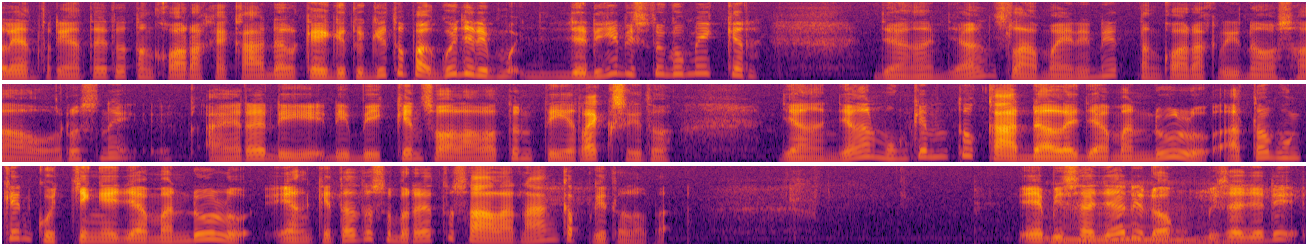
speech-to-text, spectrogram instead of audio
alien. Ternyata itu tengkoraknya kadal. Kayak gitu-gitu pak. Gue jadi jadinya di situ gue mikir jangan-jangan selama ini nih tengkorak dinosaurus nih akhirnya di, dibikin seolah-olah tuh T-Rex gitu. Jangan-jangan mungkin tuh kadalnya zaman dulu atau mungkin kucingnya zaman dulu yang kita tuh sebenarnya tuh salah nangkep gitu loh pak. Ya bisa jadi dong. Hmm. bisa jadi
